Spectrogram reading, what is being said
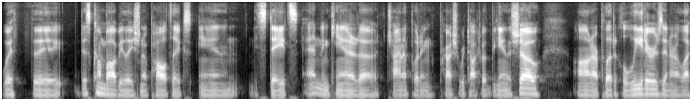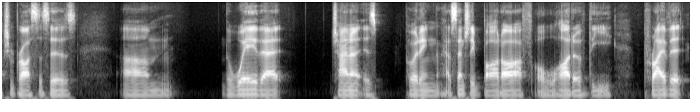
with the discombobulation of politics in the states and in Canada, China putting pressure. We talked about at the beginning of the show on our political leaders in our election processes. Um, the way that China is putting essentially bought off a lot of the private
